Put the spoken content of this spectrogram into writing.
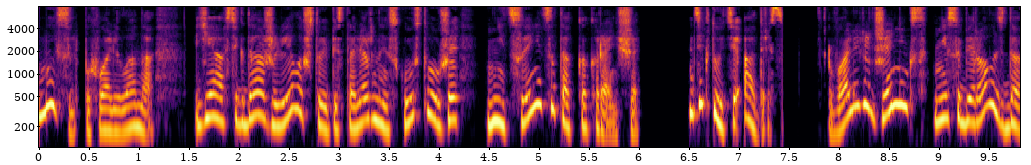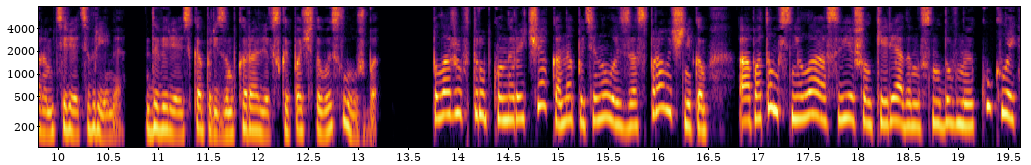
мысль», — похвалила она. «Я всегда жалела, что эпистолярное искусство уже не ценится так, как раньше. Диктуйте адрес». Валери Дженнингс не собиралась даром терять время, доверяясь капризам королевской почтовой службы. Положив трубку на рычаг, она потянулась за справочником, а потом сняла с вешалки рядом с надувной куклой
